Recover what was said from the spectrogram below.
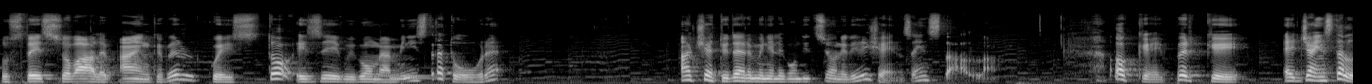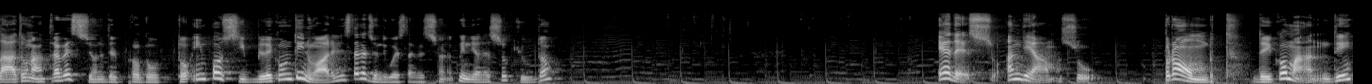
Lo stesso vale anche per questo, esegui come amministratore, accetto i termini e le condizioni di licenza e installa. Ok, perché è già installata un'altra versione del prodotto, impossibile continuare l'installazione di questa versione, quindi adesso chiudo. E adesso andiamo su prompt dei comandi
